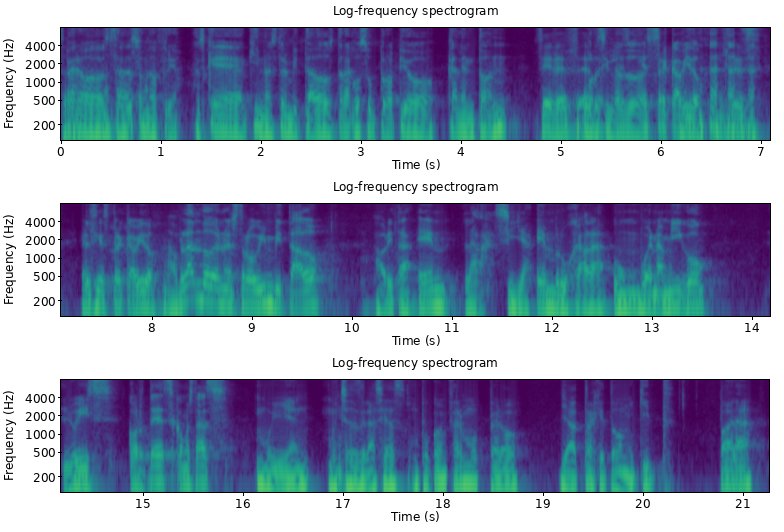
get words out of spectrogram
Pero está haciendo frío. Es que aquí nuestro invitado trajo su propio calentón. Sí, es, por si las dudas. Es precavido. él sí es precavido. Hablando de nuestro invitado, ahorita en la silla embrujada, un buen amigo, Luis Cortés. ¿Cómo estás? Muy bien, muchas gracias. Un poco enfermo, pero ya traje todo mi kit para,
